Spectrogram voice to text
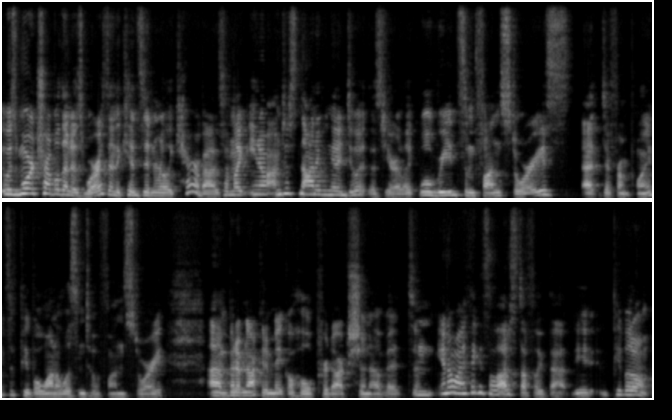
it was more trouble than it's worth and the kids didn't really care about it. So i'm like you know i'm just not even going to do it this year. Like we'll read some fun stories at different points if people want to listen to a fun story um, but i'm not going to make a whole production of it. And you know i think it's a lot of stuff like that. You, people don't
